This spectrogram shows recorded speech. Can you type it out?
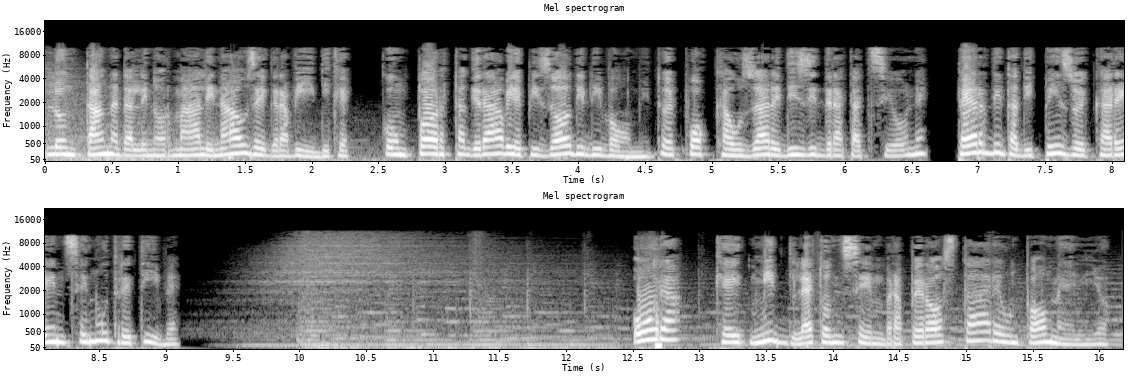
lontana dalle normali nausee gravidiche, comporta gravi episodi di vomito e può causare disidratazione, perdita di peso e carenze nutritive. Ora, Kate Middleton sembra però stare un po' meglio.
